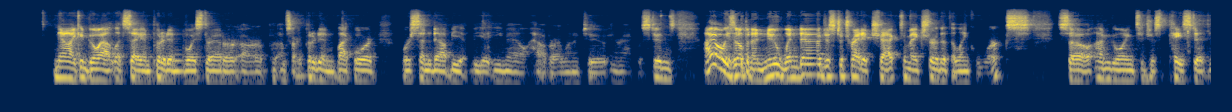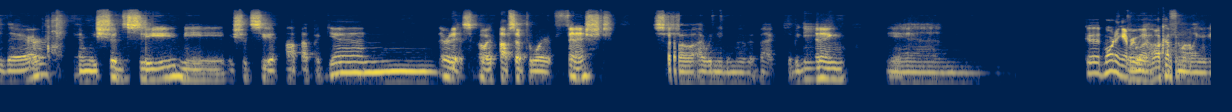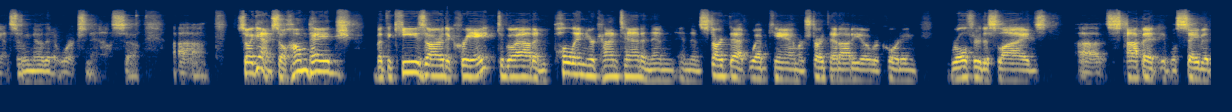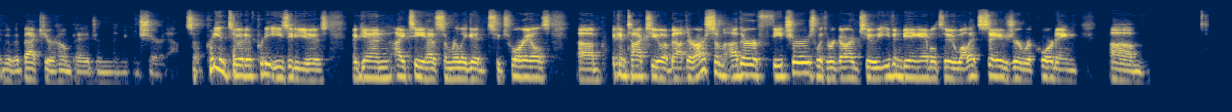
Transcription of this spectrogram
Now I can go out, let's say, and put it in VoiceThread or, or I'm sorry, put it in Blackboard or send it out via, via email, however I wanted to interact with students. I always open a new window just to try to check to make sure that the link works. So I'm going to just paste it there and we should see me, we should see it pop up again. There it is. Oh, it pops up to where it finished. So I would need to move it back to the beginning and Good morning, everyone. Welcome. Rolling again, so we know that it works now. So, uh, so again, so homepage, but the keys are the create to go out and pull in your content, and then and then start that webcam or start that audio recording roll through the slides, uh, stop it, it will save it, move it back to your homepage, and then you can share it out. So pretty intuitive, pretty easy to use. Again, IT has some really good tutorials. Um, I can talk to you about. There are some other features with regard to even being able to, while it saves your recording um,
